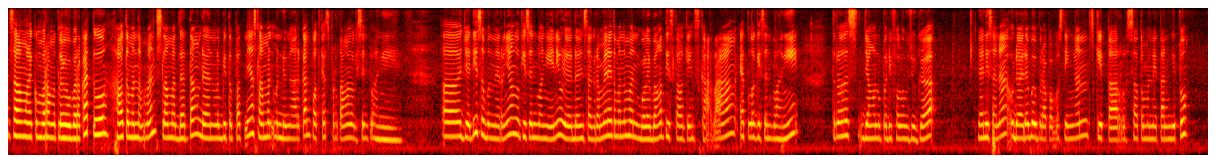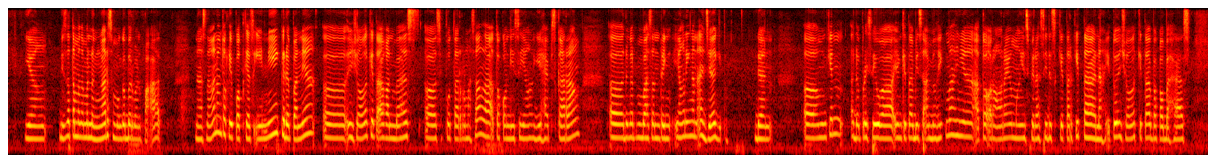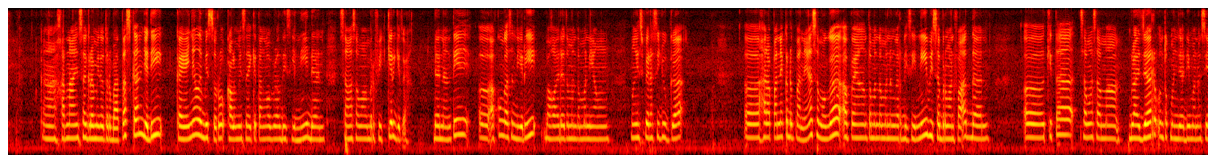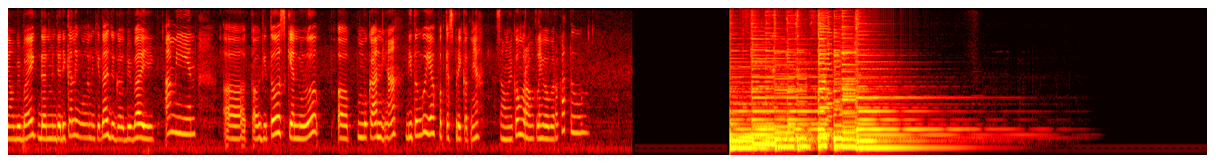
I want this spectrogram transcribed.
Assalamualaikum warahmatullahi wabarakatuh. Halo teman-teman, selamat datang dan lebih tepatnya selamat mendengarkan podcast pertama Lukisin Pelangi. Uh, Jadi sebenarnya Lukisin Pelangi ini udah ada Instagramnya nih teman-teman. Boleh banget di stalking sekarang, at Lukisin Pelangi. Terus jangan lupa di follow juga. Dan di sana udah ada beberapa postingan sekitar satu menitan gitu Yang bisa teman-teman dengar, semoga bermanfaat Nah, sedangkan untuk di podcast ini ke depannya uh, eh, insya Allah kita akan bahas uh, seputar masalah atau kondisi yang lagi hype sekarang uh, dengan pembahasan ring yang ringan aja gitu. Dan uh, mungkin ada peristiwa yang kita bisa ambil hikmahnya atau orang-orang yang menginspirasi di sekitar kita. Nah, itu insya Allah kita bakal bahas. Nah, karena Instagram itu terbatas kan, jadi kayaknya lebih seru kalau misalnya kita ngobrol di sini dan sama-sama berpikir gitu ya dan nanti uh, aku nggak sendiri bakal ada teman-teman yang menginspirasi juga. Uh, harapannya ke depannya semoga apa yang teman-teman dengar di sini bisa bermanfaat dan uh, kita sama-sama belajar untuk menjadi manusia yang lebih baik dan menjadikan lingkungan kita juga lebih baik. Amin. Uh, kalau gitu sekian dulu uh, pembukaannya. Ditunggu ya podcast berikutnya. Assalamualaikum warahmatullahi wabarakatuh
